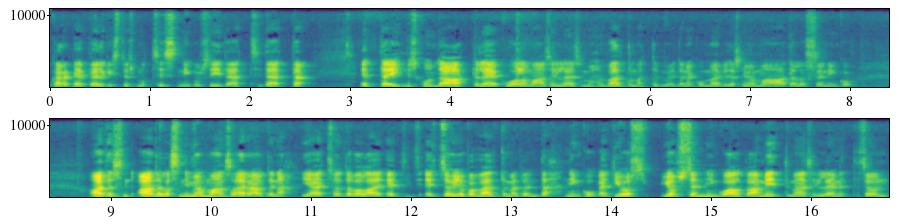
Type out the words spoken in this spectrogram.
karkea pelkistys, mutta siis niinku siitä, että, sitä, että, että ihmiskunta ajattelee kuolemaa silleen semmoisen välttämättömyytenä, kun meidän pitäisi nimenomaan ajatella se, niinku, ajatella, ajatella se nimenomaan sairautena, ja että se on tavallaan, että, että se on jopa välttämätöntä, niinku, että jos, jos sen niinku alkaa miettimään silleen, että se on,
